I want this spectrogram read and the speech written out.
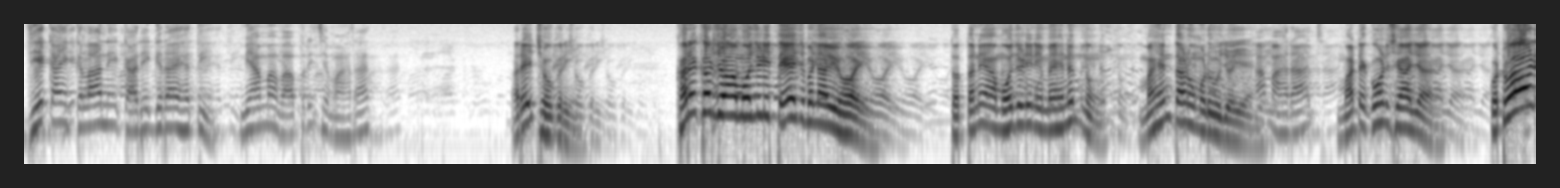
જે કાંઈ કલા ને કારીગરાઈ હતી મેં આમાં વાપરી છે મહારાજ. અરે છોકરી ખરેખર જો આ મોજડી તે જ બનાવી હોય તો તને આ મોજડીની મહેનતનું મહેનતાણું મળવું જોઈએ. માટે કોણ છે હાજર? કોટવાડ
